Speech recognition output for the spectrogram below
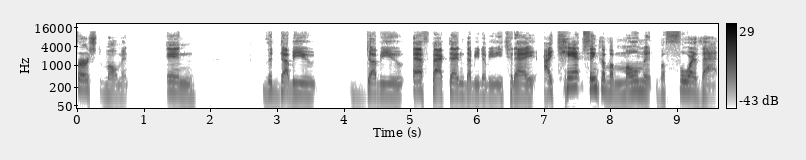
first moment in the WWF back then, WWE today. I can't think of a moment before that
